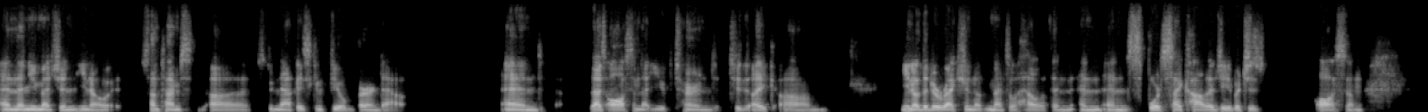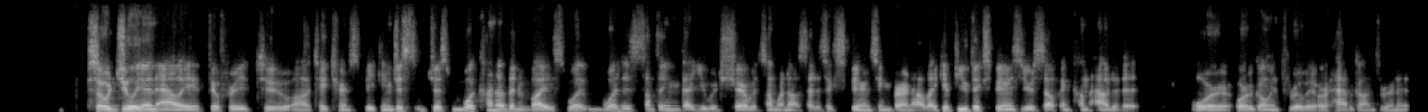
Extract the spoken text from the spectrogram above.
And then you mentioned, you know, sometimes uh, student athletes can feel burned out. And that's awesome that you've turned to like, um, you know, the direction of mental health and, and, and sports psychology, which is awesome. So Julia and Allie, feel free to uh, take turns speaking. Just, just what kind of advice? What, what is something that you would share with someone else that is experiencing burnout? Like if you've experienced it yourself and come out of it, or or going through it, or have gone through it,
